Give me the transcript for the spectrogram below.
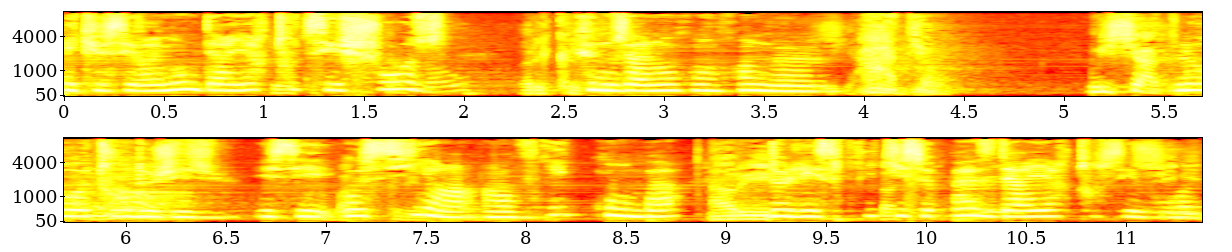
et que c'es vraiment derièe toutes ces chossue nous allons comprendre le retour e ss et c'est aussi un vrai combat de l'esrit qi se passe deièe tos fn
